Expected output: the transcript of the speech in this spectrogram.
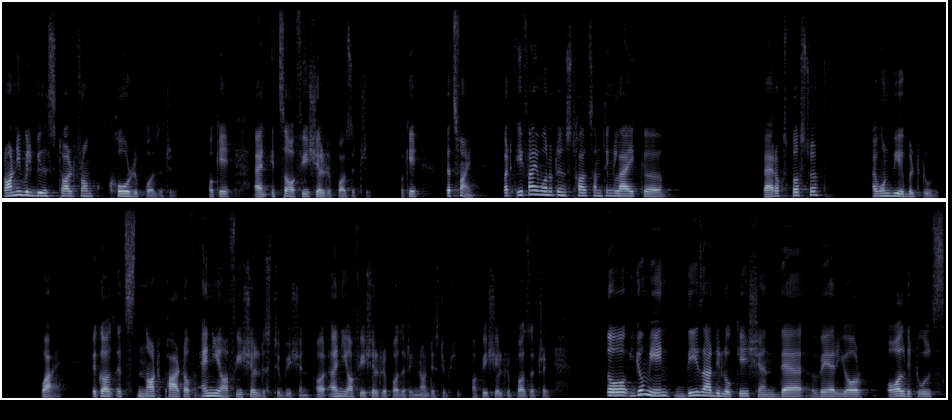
cronie will be installed from core repositories okay and it's an official repository okay that's fine. But if i wanted to install something like uh, feroxbuster i won't be able to do it. Why? Because it's not part of any official distribution or any official repository not distribution official repository. So you mean these are the location there where your all the tools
